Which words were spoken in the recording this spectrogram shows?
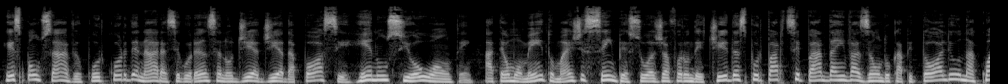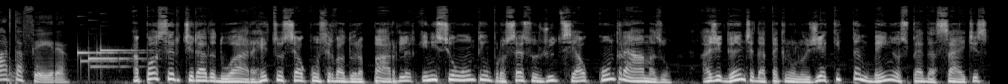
responsável por coordenar a segurança no dia a dia da posse, renunciou ontem. Até o momento, mais de 100 pessoas pessoas já foram detidas por participar da invasão do Capitólio na quarta-feira. Após ser tirada do ar, a rede social conservadora Parler iniciou ontem um processo judicial contra a Amazon. A gigante da tecnologia, que também hospeda sites,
